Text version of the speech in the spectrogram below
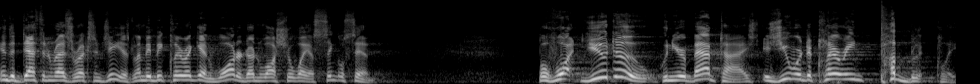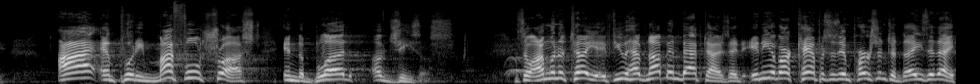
in the death and resurrection of Jesus. Let me be clear again water doesn't wash away a single sin. But what you do when you're baptized is you are declaring publicly, I am putting my full trust in the blood of Jesus. So I'm going to tell you if you have not been baptized at any of our campuses in person, today's the day.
